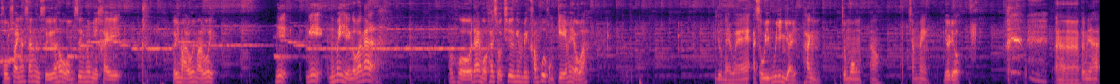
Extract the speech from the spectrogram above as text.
โคมไฟงักซังหนังสือครับผม ซึ่งไม่มีใคร เฮ้ยมาเลยมาเลยนี่นี่มึงไม่เห็นกับว่าง่าโอ้โห ได้หมดค่าโฉกชื่อนี่มันเป็นคำพูดของเกมไม่เหรอวะ อยู่ไหนแวะอัศวินผู้ยิ่งใหญ่ท่านจงมองอ้าวช่างแม่ง เดี๋ยวเดี๋ยวอ่าแป๊บนึงฮะ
